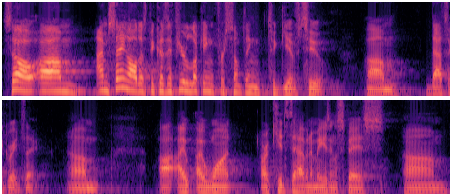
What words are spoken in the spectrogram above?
So um, I'm saying all this because if you're looking for something to give to, um, that's a great thing. Um, I, I, want our kids to have an amazing space um,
